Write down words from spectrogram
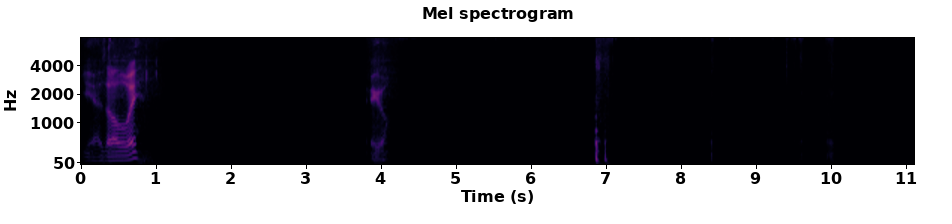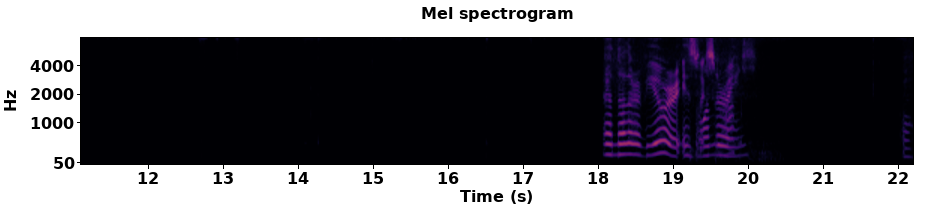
Yeah, is that all the way? There you go. Another viewer is like wondering. Oh.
